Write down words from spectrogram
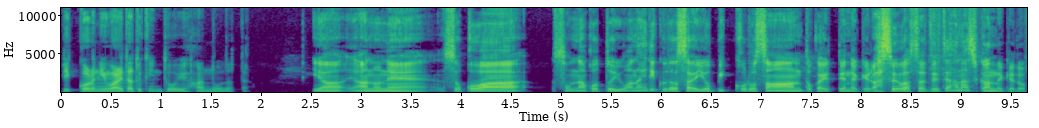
ピッコロに言われた時にどういう反応だったの？いや、あのね、そこは、そんなこと言わないでくださいよ、ピッコロさんとか言ってんだけど、あ、そういえばさ、絶対話変わんだけど、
